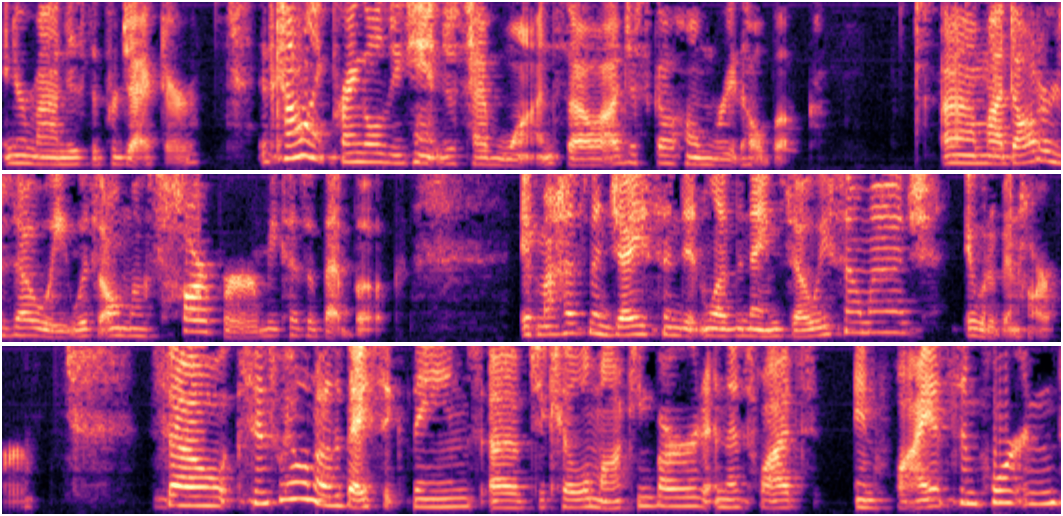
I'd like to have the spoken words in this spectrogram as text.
and your mind is the projector. It's kind of like Pringles, you can't just have one, so I just go home and read the whole book. Um, my daughter Zoe was almost Harper because of that book. If my husband Jason didn't love the name Zoe so much, it would have been Harper. So, since we all know the basic themes of To Kill a Mockingbird, and that's why it's and why it's important,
